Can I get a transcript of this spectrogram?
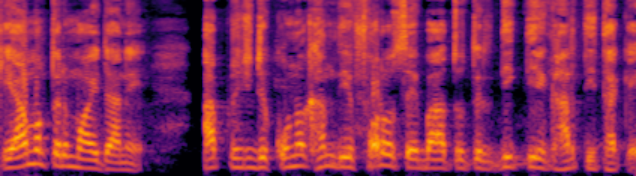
কেয়ামতের ময়দানে। আপনি যদি কোনোখান দিয়ে ফরজ এবাদতের দিক দিয়ে ঘাটতি থাকে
